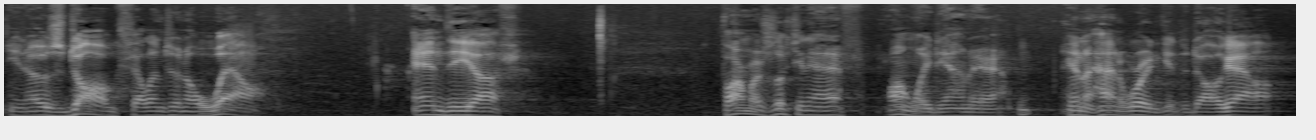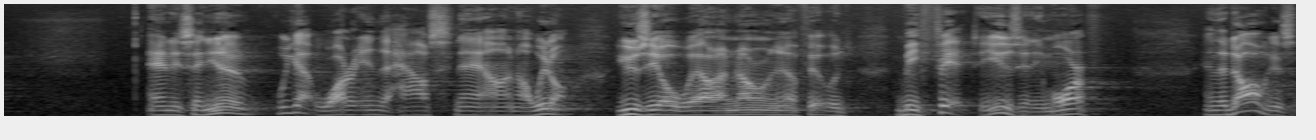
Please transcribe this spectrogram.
you know, his dog fell into an old well. And the uh, farmer's looking at it a long way down there, and I kind of worried to get the dog out. And he said, You know, we got water in the house now, and uh, we don't use the old well. I don't know if it would be fit to use anymore. And the dog is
